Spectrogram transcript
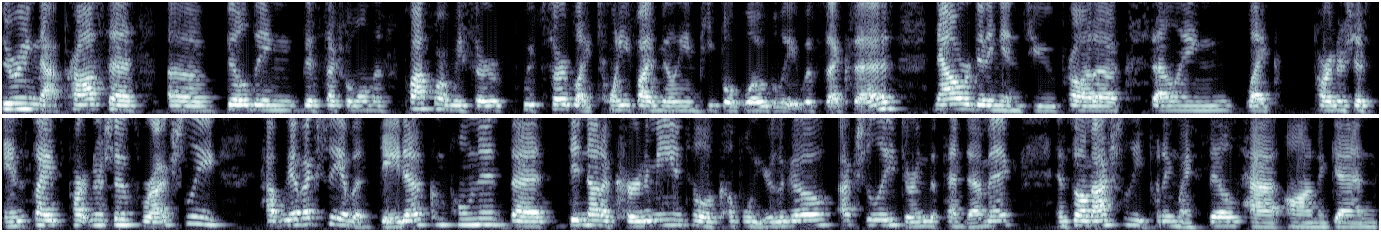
during that process of building this sexual wellness platform, we served we've served like 25 million people globally with sex ed. Now we're getting into products, selling like partnerships, insights partnerships. We're actually have we have actually have a data component that did not occur to me until a couple years ago, actually during the pandemic. And so I'm actually putting my sales hat on again,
